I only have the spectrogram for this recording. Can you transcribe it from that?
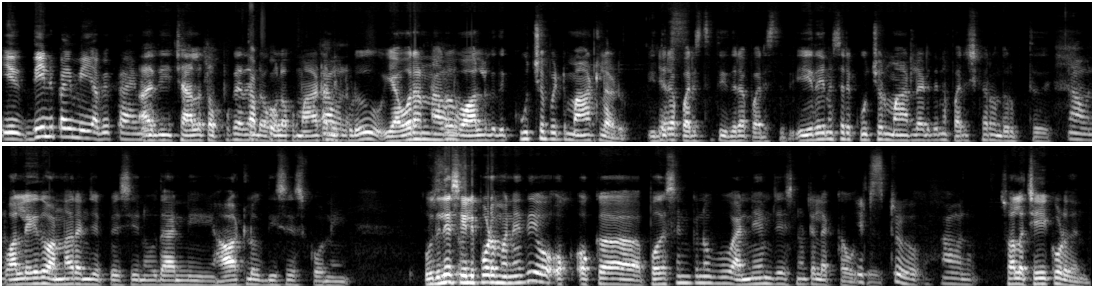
ఈ- దీనిపై మీ అభిప్రాయం అది చాలా తప్పు కదండి. ఒకళ్ళు ఒక మాట ఇప్పుడు ఎవరన్నారో వాళ్ళు కూర్చోబెట్టి మాట్లాడు. ఇదిరా పరిస్థితి ఇదిరా పరిస్థితి. ఏదైనా సరే కూర్చొని మాట్లాడితేనే పరిష్కారం దొరుకుతుంది. వాళ్ళు ఏదో అన్నారని చెప్పేసి నువ్వు దాన్ని హార్ట్లోకి తీసేసుకొని వదిలేసి వెళ్ళిపోవడం అనేది ఒక- పర్సన్కి నువ్వు అన్యాయం చేసినట్టే లెక్క అవుతుంది. అవును. సో అలా చేయకూడదండి.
